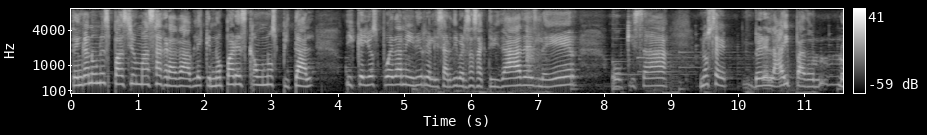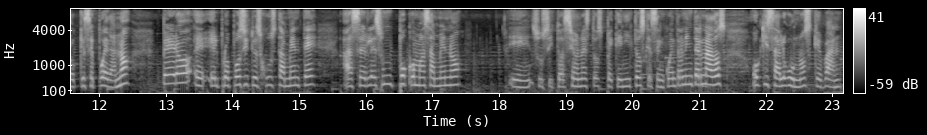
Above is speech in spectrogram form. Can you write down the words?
tengan un espacio más agradable, que no parezca un hospital y que ellos puedan ir y realizar diversas actividades, leer o quizá, no sé, ver el iPad o lo que se pueda, ¿no? Pero eh, el propósito es justamente hacerles un poco más ameno eh, su situación a estos pequeñitos que se encuentran internados o quizá algunos que van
